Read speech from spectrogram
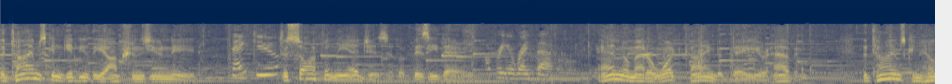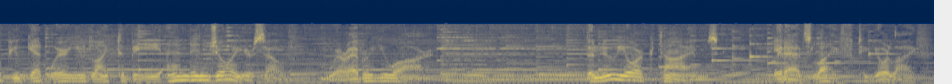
The Times can give you the options you need Thank you. to soften the edges of a busy day. I'll bring it right back. And no matter what kind of day you're having, the Times can help you get where you'd like to be and enjoy yourself wherever you are. The New York Times. It adds life to your life.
